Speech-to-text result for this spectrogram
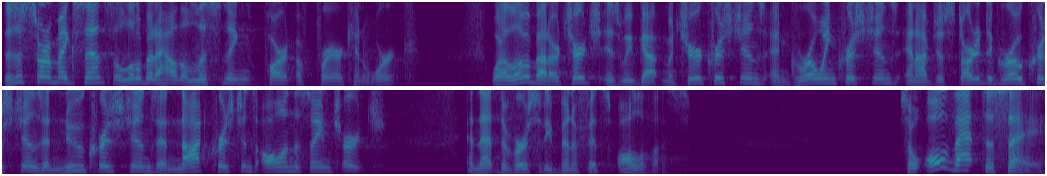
Does this sort of make sense? A little bit of how the listening part of prayer can work? What I love about our church is we've got mature Christians and growing Christians, and I've just started to grow Christians and new Christians and not Christians all in the same church and that diversity benefits all of us. So, all that to say,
